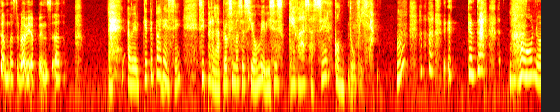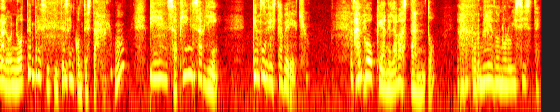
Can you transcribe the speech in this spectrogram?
Jamás lo había pensado. A ver, ¿qué te parece si para la próxima sesión me dices qué vas a hacer con tu vida? Cantar. No, no, no, no te precipites en contestarme. Piensa, piensa bien. ¿Qué pudiste haber hecho? Algo que anhelabas tanto, pero por miedo no lo hiciste.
